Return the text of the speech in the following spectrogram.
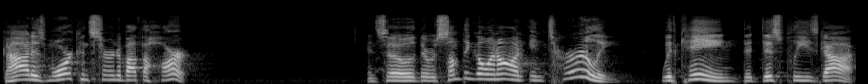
God is more concerned about the heart. And so there was something going on internally with Cain that displeased God.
